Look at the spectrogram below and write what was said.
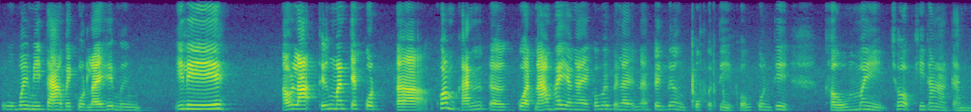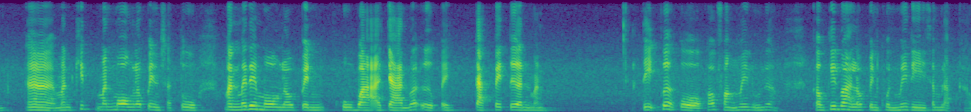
กูไม่มีทางไปกดไลค์ให้มึง อีลี เอาละถึงมันจะกดคว่ำขันกวดน้ำให้ยังไงก็ไม่เป็นไรนะเป็นเรื่องปกติของคนที่เขาไม่ชอบขี้หน้ากันอ่ามันคิดมันมองเราเป็นศัตรูมันไม่ได้มองเราเป็นครูบาอาจารย์ว่าเออไปตักไปเตือนมัน ติเพื่อโกเขาฟังไม่รู้เรื่อง เขาคิดว่าเราเป็นคนไม่ดีสำหรับเขา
